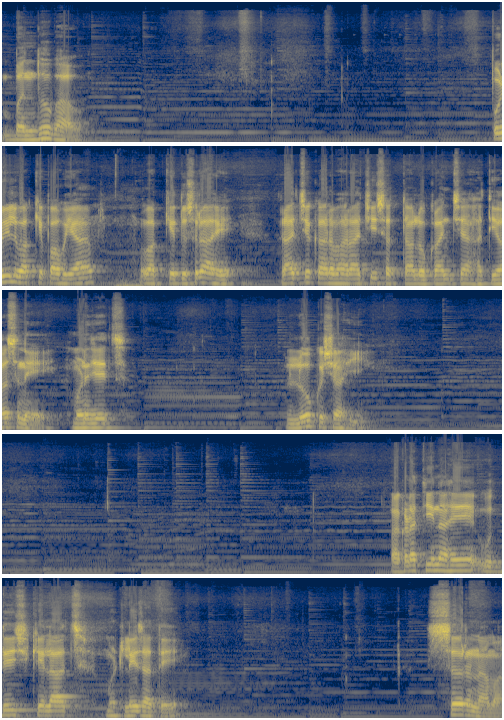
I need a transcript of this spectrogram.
बंधुभाव. पुढील वाक्य पाहूया. वाक्य दुसरं आहे राज्यकारभाराची सत्ता लोकांच्या हाती असणे म्हणजेच लोकशाही. आकडा तीन आहे उद्देश केलाच म्हटले जाते. सरनामा.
